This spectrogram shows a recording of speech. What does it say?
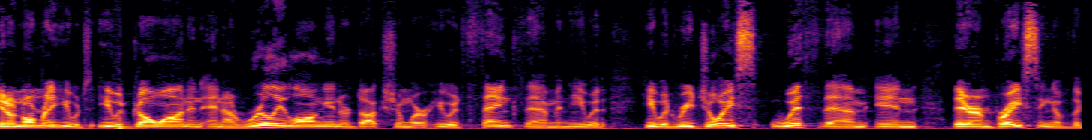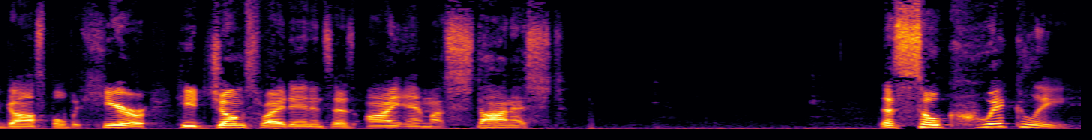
You know, normally he would, he would go on in, and, a really long introduction where he would thank them and he would, he would rejoice with them in their embracing of the gospel. But here he jumps right in and says, I am astonished. That so quickly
